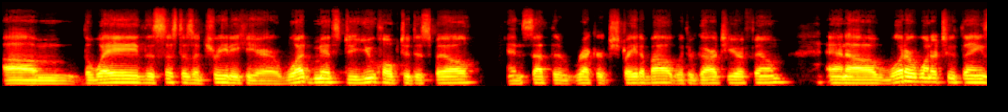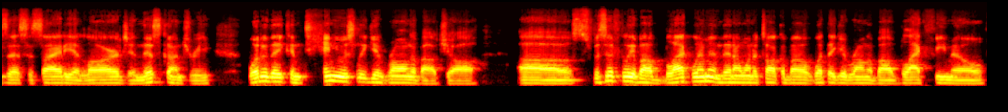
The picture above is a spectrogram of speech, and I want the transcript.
Um, the way the sisters are treated here, what myths do you hope to dispel and set the record straight about with regard to your film? And uh, what are one or two things that society at large in this country, what do they continuously get wrong about y'all? Uh, specifically about Black women. Then I want to talk about what they get wrong about Black female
